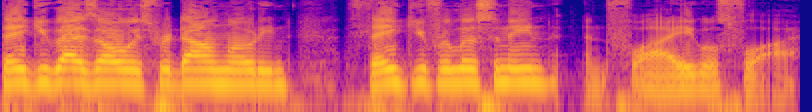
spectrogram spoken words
Thank you guys always for downloading. Thank you for listening, and fly, Eagles, fly.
